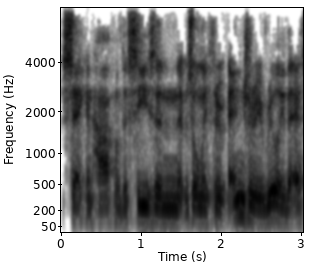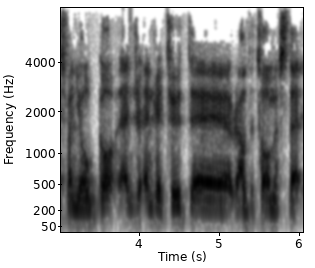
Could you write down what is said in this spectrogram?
second half of the season. It was only through injury, really, that Espanyol got injury, injury to uh, Raul de Tomas that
